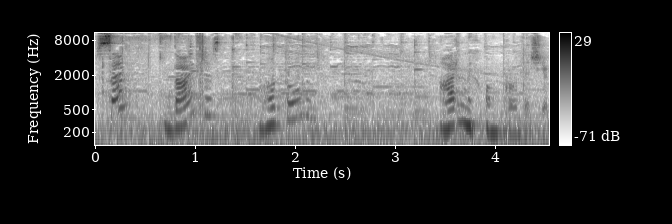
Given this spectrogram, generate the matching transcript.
Все, дайджест готовий. Гарних вам продажів!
